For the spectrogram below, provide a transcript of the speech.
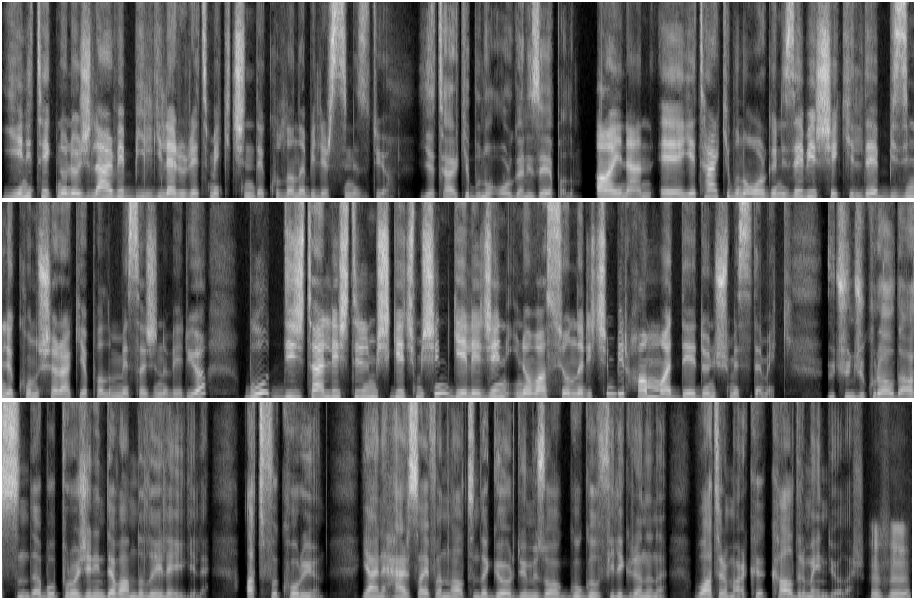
yeni teknolojiler ve bilgiler üretmek için de kullanabilirsiniz diyor. Yeter ki bunu organize yapalım. Aynen. E, yeter ki bunu organize bir şekilde bizimle konuşarak yapalım mesajını veriyor. Bu dijitalleştirilmiş geçmişin geleceğin inovasyonlar için bir ham maddeye dönüşmesi demek. Üçüncü kural da aslında bu projenin devamlılığıyla ilgili. Atfı koruyun. Yani her sayfanın altında gördüğümüz o Google filigranını, watermark'ı kaldırmayın diyorlar. Hı hı.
